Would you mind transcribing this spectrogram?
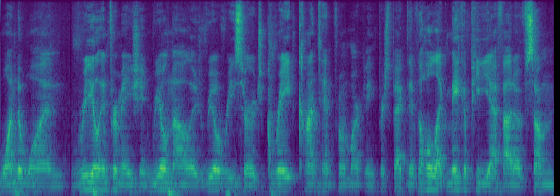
one to one, real information, real knowledge, real research, great content from a marketing perspective. The whole like make a PDF out of some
